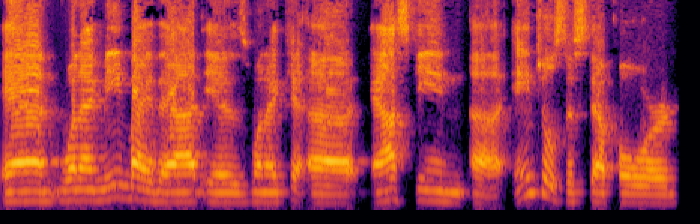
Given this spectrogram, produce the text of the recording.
And what I mean by that is when I uh, asking uh, angels to step forward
